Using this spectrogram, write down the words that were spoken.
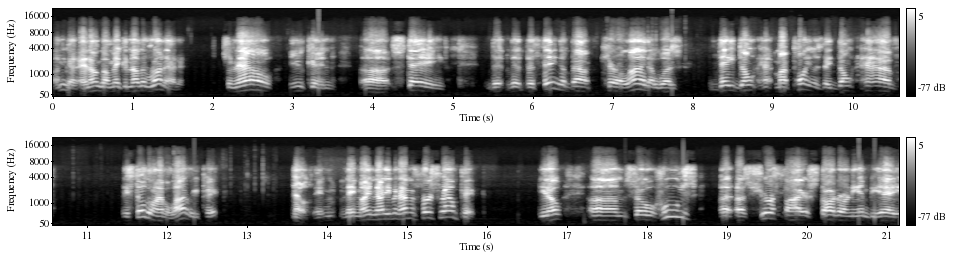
I'm gonna, and I'm gonna make another run at it. So now you can uh, stay. The, the the thing about Carolina was they don't have. My point was they don't have. They still don't have a lottery pick. No, they, they might not even have a first round pick. You know, um, so who's a, a surefire starter on the NBA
